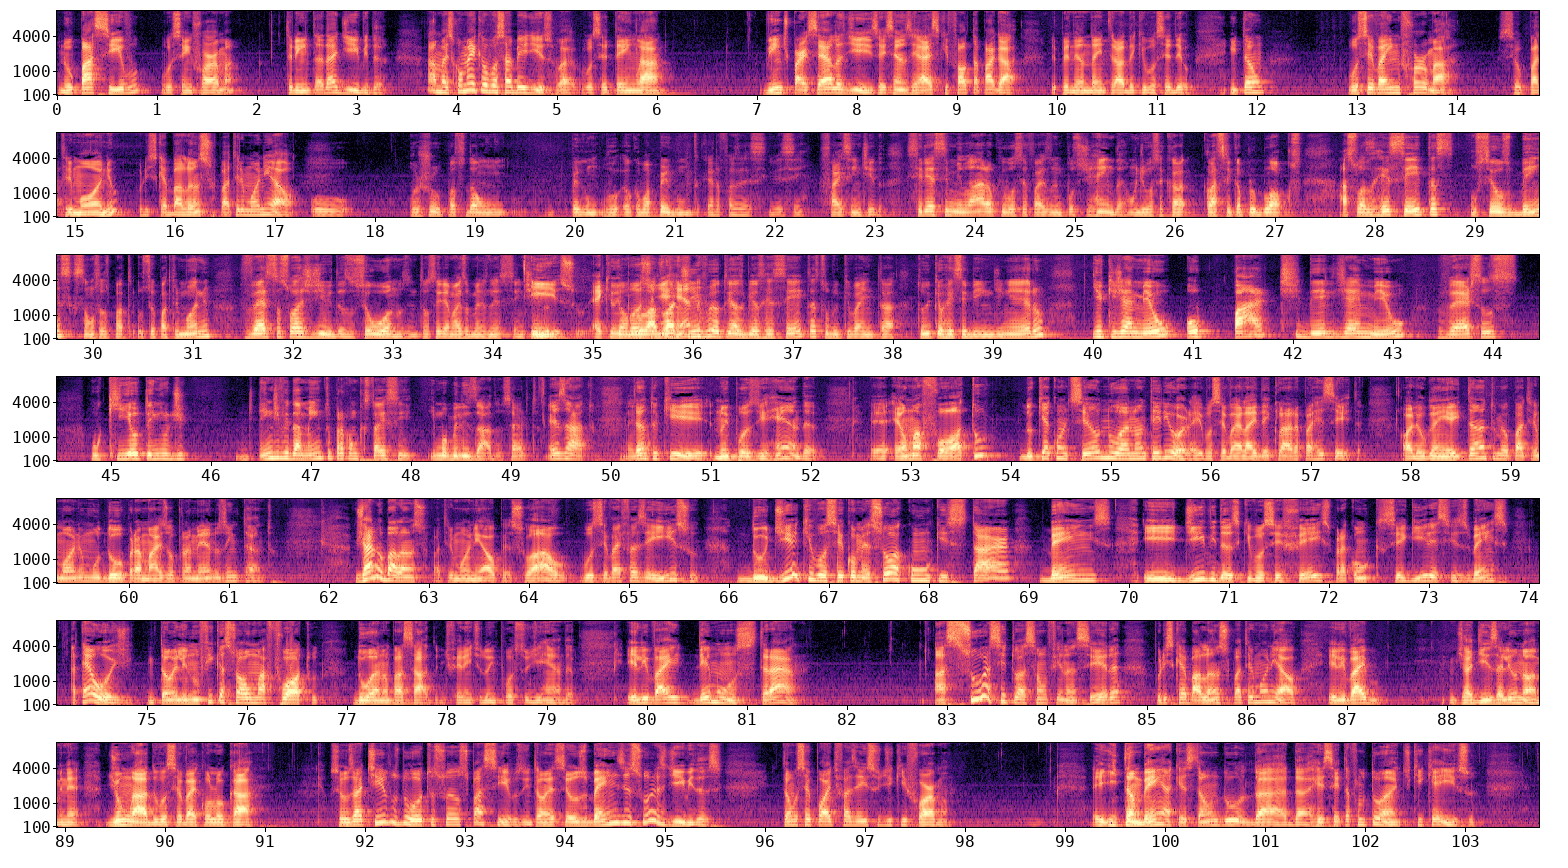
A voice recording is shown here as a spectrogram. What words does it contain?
No passivo, você informa 30 da dívida. Ah, mas como é que eu vou saber disso? Ué, você tem lá 20 parcelas de 600 reais que falta pagar, dependendo da entrada que você deu. Então, você vai informar seu patrimônio, por isso que é balanço patrimonial. O, o Ju, posso dar um, vou- uma pergunta que eu quero fazer assim, ver se faz sentido. Seria similar ao que você faz no imposto de renda, onde você cla- classifica por blocos as suas receitas, os seus bens, que são os seus o seu patrimônio, versus as suas dívidas, o seu ônus. Então seria mais ou menos nesse sentido. Isso. É que o Então, do imposto lado de do renda. ativo, eu tenho as minhas receitas, tudo que vai entrar, tudo que eu recebi em dinheiro, e o que já é meu, ou parte dele já é meu, versus o que eu tenho de endividamento para conquistar esse imobilizado, certo? Exato. Legal. Tanto que no imposto de renda é, é uma foto do que aconteceu no ano anterior. Aí você vai lá e declara para a Receita. Olha, eu ganhei tanto, meu patrimônio mudou para mais ou para menos em tanto. Já no balanço patrimonial pessoal, você vai fazer isso do dia que você começou a conquistar bens e dívidas que você fez para conseguir esses bens até hoje. Então ele não fica só uma foto do ano passado, diferente do imposto de renda. Ele vai demonstrar a sua situação financeira, por isso que é balanço patrimonial. Ele vai, já diz ali o nome, né? De um lado você vai colocar seus ativos, do outro seus passivos. Então é seus bens e suas dívidas. Então você pode fazer isso de que forma? E, e também a questão do, da, da receita flutuante. O que, que é isso?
